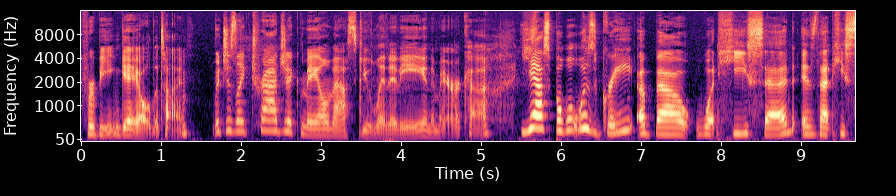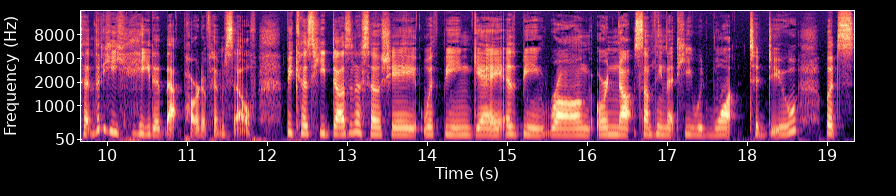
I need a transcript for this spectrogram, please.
for being gay all the time. Which is like tragic male masculinity in America. Yes, but what was great about what he said is that he said that he hated that part of himself because he doesn't associate with being gay as being wrong or not something that he would want to do, but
